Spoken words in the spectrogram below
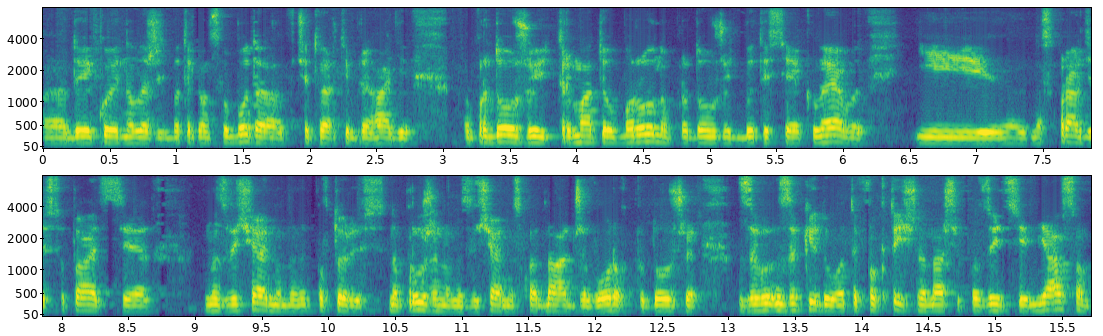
е, до якої належить батальйон Свобода в 4-й бригаді, продовжують тримати оборону, продовжують битися як леви. І насправді ситуація надзвичайно повторюсь, напружена, надзвичайно складна, адже ворог продовжує за- закидувати фактично наші позиції м'ясом.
